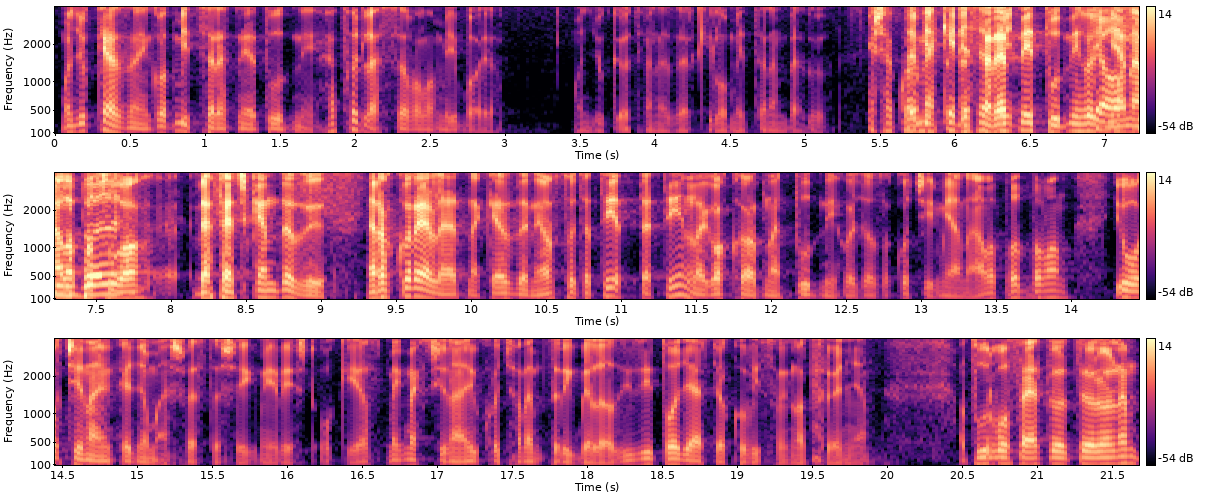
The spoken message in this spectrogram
mondjuk kezdenénk ott, mit szeretnél tudni? Hát, hogy lesz-e valami baja? mondjuk 50 ezer kilométeren belül. És akkor de, de szeretnéd hogy tudni, hogy milyen állapotú a befecskendező? Mert akkor el lehetne kezdeni azt, hogyha te, te tényleg akarnád tudni, hogy az a kocsi milyen állapotban van, jó, csináljunk egy nyomásveszteségmérést. Oké, azt még megcsináljuk, hogyha nem törik bele az izítógyártya, akkor viszonylag könnyen. A turbofeltöltőről nem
